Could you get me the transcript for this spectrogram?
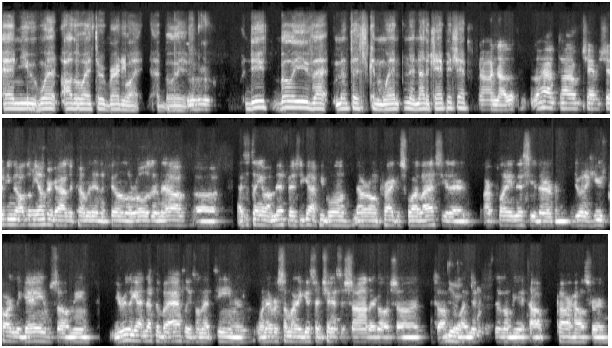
And you went all the way through Brady White, I believe. Mhm. Do you believe that Memphis can win another championship? No, no, they'll have time for championship. You know, all the younger guys are coming in and filling the roles and now. Uh, that's the thing about Memphis. You got people on, that were on practice squad last year that are playing this year. They're doing a huge part in the game. So I mean, you really got nothing but athletes on that team. And whenever somebody gets their chance to shine, they're going to shine. So I feel Yeah. like Memphis is going to be a top powerhouse for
